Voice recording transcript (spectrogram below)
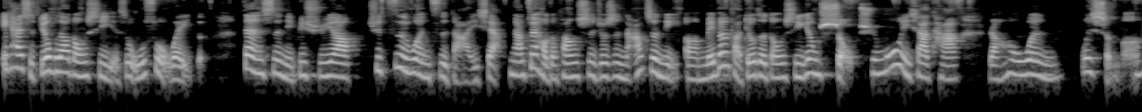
一开始丢不到东西也是无所谓的。但是你必须要去自问自答一下。那最好的方式就是拿着你呃没办法丢的东西，用手去摸一下它，然后问为什么？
